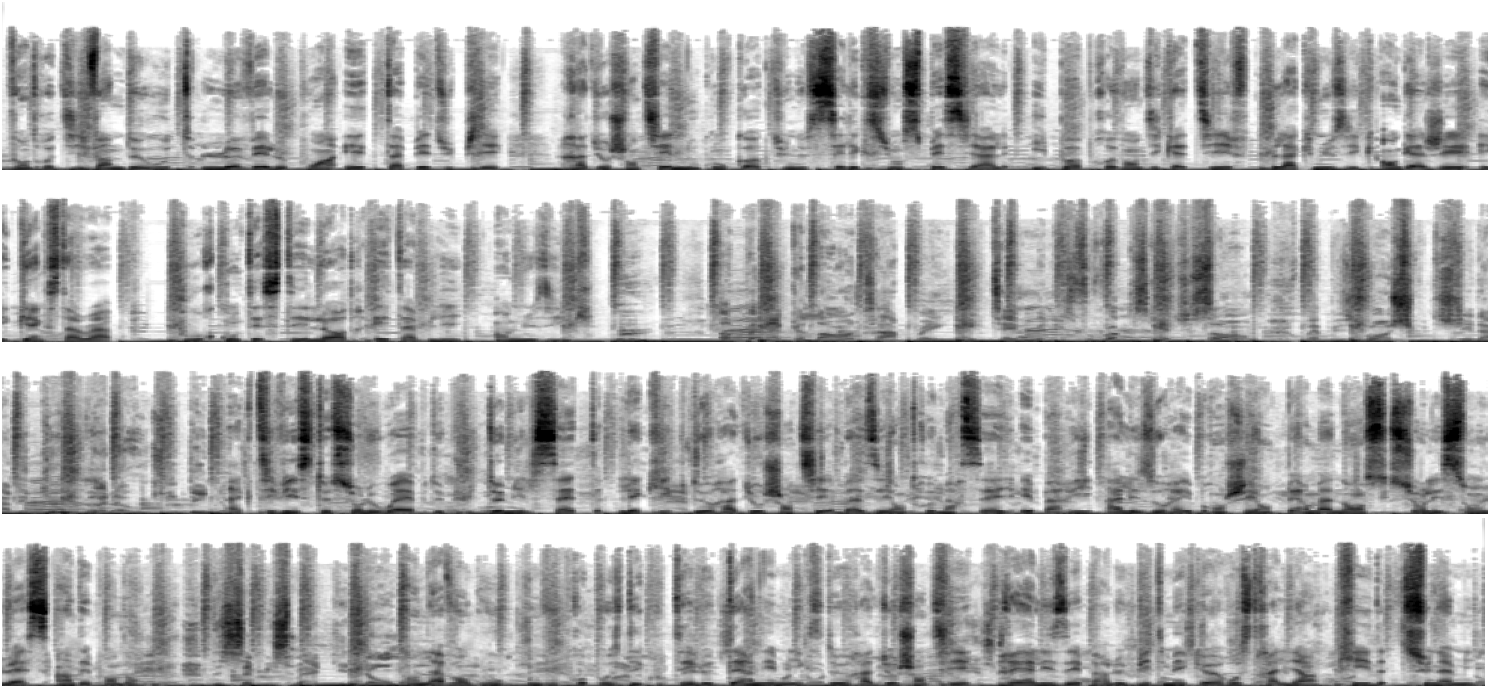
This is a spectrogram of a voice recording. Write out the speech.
Vendredi 22 août, levez le poing et tapez du pied. Radio Chantier nous concocte une sélection spéciale hip-hop revendicatif, black music engagée et gangsta rap pour contester l'ordre établi en musique. Upper echelon, top rank, 8 minutes for rock to sketch a song. Weapons drawn, shoot the shit out of do-gooder who keep they know. Activiste sur le web depuis 2007, l'équipe de Radio Chantier, basée entre Marseille et Paris, a les oreilles branchées en permanence sur les sons US indépendants. En avant-goût, on vous propose d'écouter le dernier mix de Radio Chantier, réalisé par le beatmaker australien Kid Tsunami.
